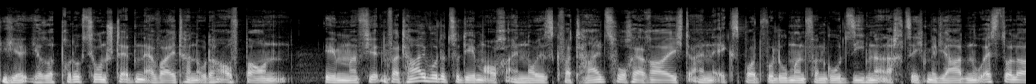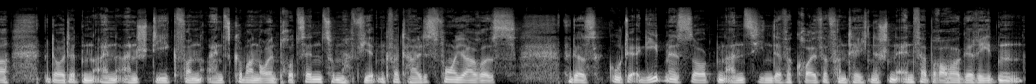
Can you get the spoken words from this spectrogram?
die hier ihre Produktionsstätten erweitern oder aufbauen. Im vierten Quartal wurde zudem auch ein neues Quartalshoch erreicht. Ein Exportvolumen von gut 87 Milliarden US-Dollar bedeuteten einen Anstieg von 1,9 Prozent zum vierten Quartal des Vorjahres. Für das gute Ergebnis sorgten anziehende Verkäufe von technischen Endverbrauchergeräten.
